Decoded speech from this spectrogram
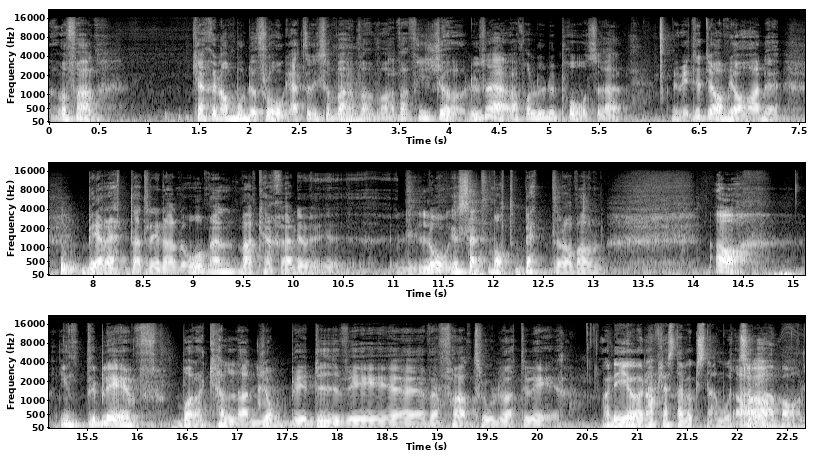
vad fan. Kanske någon borde frågat. Liksom, var, var, var, varför gör du så här? Varför håller du på så här? Nu vet inte jag om jag hade berättat redan då, men man kanske hade eh, logiskt sett mått bättre om man ja, inte blev bara kallad jobbig, divig, eh, vem fan tror du att du är? Och det gör de flesta vuxna mot Ja. sådana barn.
